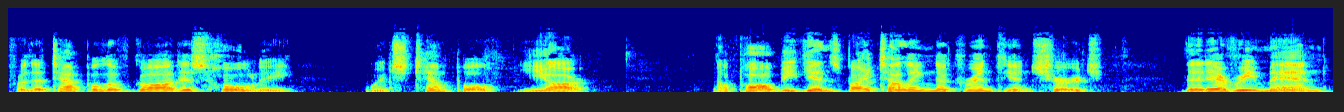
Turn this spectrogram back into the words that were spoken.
For the temple of God is holy, which temple ye are. Now, Paul begins by telling the Corinthian church that every man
